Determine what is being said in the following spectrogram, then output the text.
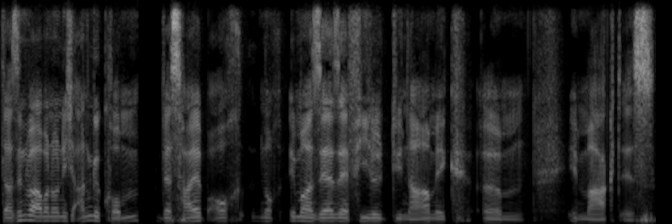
da sind wir aber noch nicht angekommen, weshalb auch noch immer sehr, sehr viel Dynamik ähm, im Markt ist.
